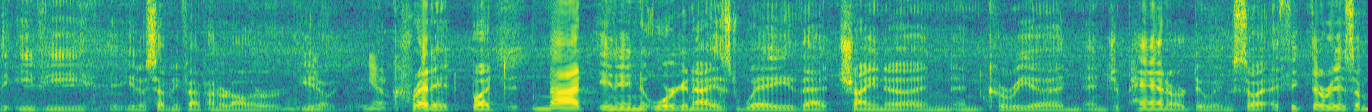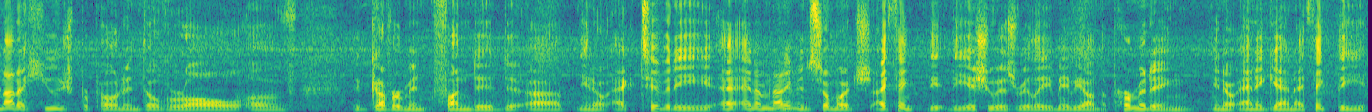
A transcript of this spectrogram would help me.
the EV, you know seventy five hundred dollar mm-hmm. you know credit, but not in an organized way that China and, and Korea and, and Japan are doing. So I think there is. I'm not a huge proponent overall of government-funded, uh, you know, activity. And I'm not even so much. I think the, the issue is really maybe on the permitting, you know. And again, I think the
